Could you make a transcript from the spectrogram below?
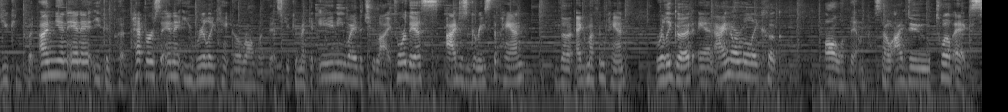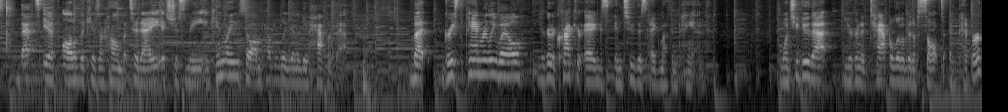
you can put onion in it, you can put peppers in it. You really can't go wrong with this. You can make it any way that you like. For this, I just grease the pan, the egg muffin pan, really good, and I normally cook all of them. So I do 12 eggs. That's if all of the kids are home, but today it's just me and Kinley, so I'm probably gonna do half of that. But grease the pan really well. You're gonna crack your eggs into this egg muffin pan. Once you do that, you're gonna tap a little bit of salt and pepper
